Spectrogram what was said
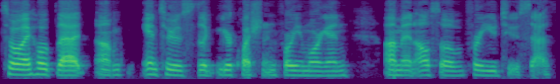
so I hope that um, answers the, your question for you, Morgan, um, and also for you too, Seth.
